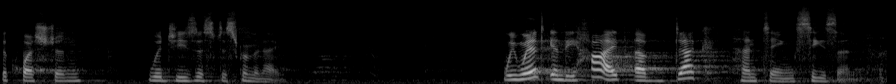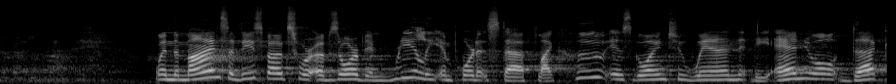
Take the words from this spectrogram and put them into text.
the question Would Jesus discriminate? We went in the height of duck hunting season. when the minds of these folks were absorbed in really important stuff like who is going to win the annual Duck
